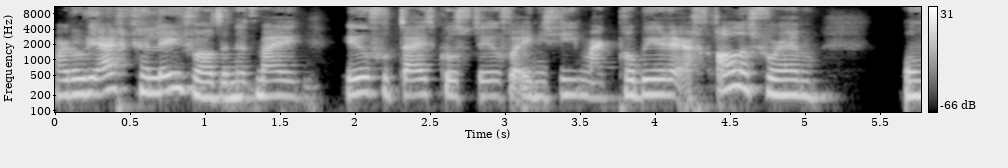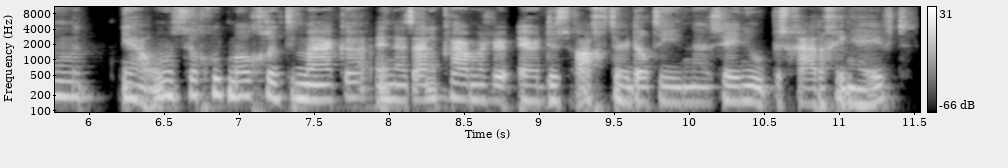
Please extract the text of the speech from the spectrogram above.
Waardoor hij eigenlijk geen leven had. En het mij heel veel tijd kostte, heel veel energie. Maar ik probeerde echt alles voor hem om, ja, om het zo goed mogelijk te maken. En uiteindelijk kwamen we er dus achter dat hij een eh, zenuwbeschadiging heeft.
